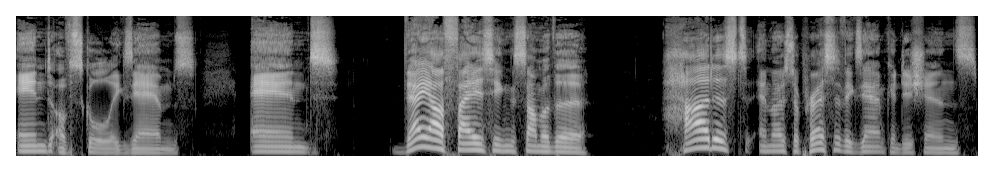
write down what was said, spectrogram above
end of school exams and they are facing some of the hardest and most oppressive exam conditions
